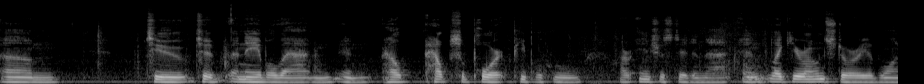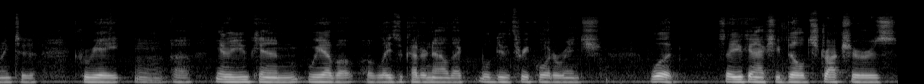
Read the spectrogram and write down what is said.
um, to to enable that and, and help help support people who are interested in that. And like your own story of wanting to create uh, you know you can we have a, a laser cutter now that will do three quarter inch wood so you can actually build structures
